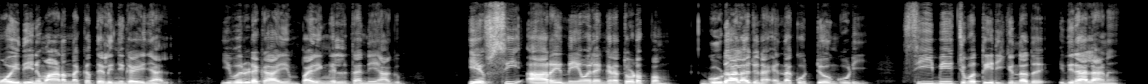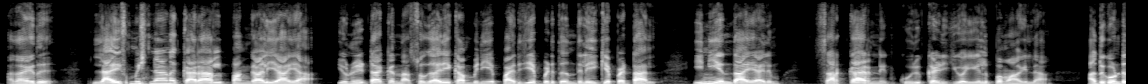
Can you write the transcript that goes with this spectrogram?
മൊയ്തീനുമാണെന്നൊക്കെ തെളിഞ്ഞു കഴിഞ്ഞാൽ ഇവരുടെ കാര്യം പരിങ്ങലിൽ തന്നെയാകും. എഫ് സി ആർ എ നിയമലംഘനത്തോടൊപ്പം ഗൂഢാലോചന എന്ന കുറ്റവും കൂടി സി ബി ഐ ചുമത്തിയിരിക്കുന്നത് ഇതിനാലാണ്. അതായത് ലൈഫ് മിഷനാണ് കരാറിൽ പങ്കാളിയായ യുണിടാക് എന്ന സ്വകാര്യ കമ്പനിയെ പരിചയപ്പെടുത്തുന്നത് തെളിയിക്കപ്പെട്ടാൽ ഇനി എന്തായാലും സർക്കാരിന് കുരുക്കഴിക്കുക എളുപ്പമാകില്ല. അതുകൊണ്ട്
